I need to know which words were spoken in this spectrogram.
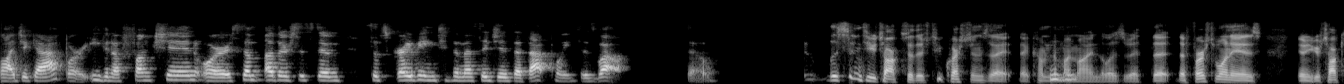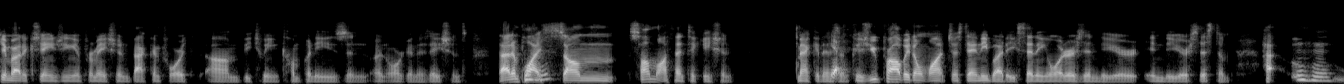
logic app or even a function or some other system subscribing to the messages at that point as well. So listening to you talk, so there's two questions that, that come to mm-hmm. my mind, Elizabeth. The the first one is, you know, you're talking about exchanging information back and forth um, between companies and, and organizations. That implies mm-hmm. some some authentication mechanism because you probably don't want just anybody sending orders into your into your system. How, mm-hmm.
